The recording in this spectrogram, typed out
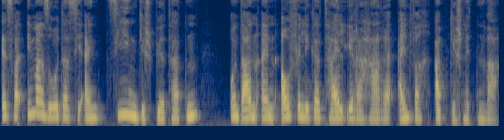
Es war immer so, dass sie ein Ziehen gespürt hatten und dann ein auffälliger Teil ihrer Haare einfach abgeschnitten war.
